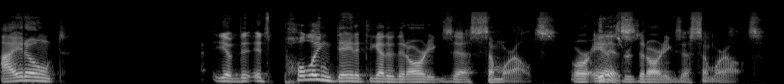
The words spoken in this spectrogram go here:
I don't you know, it's pulling data together that already exists somewhere else or answers that already exist somewhere else.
